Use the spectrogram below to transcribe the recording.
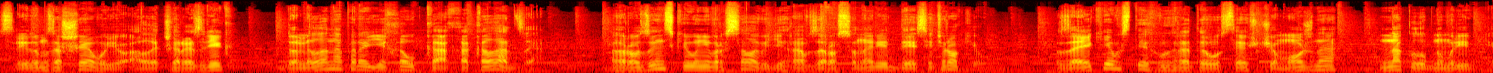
Слідом за Шевою, але через рік до Мілана переїхав Каха Каладзе. Грузинський універсал відіграв за Росонері 10 років, за які встиг виграти усе, що можна на клубному рівні.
